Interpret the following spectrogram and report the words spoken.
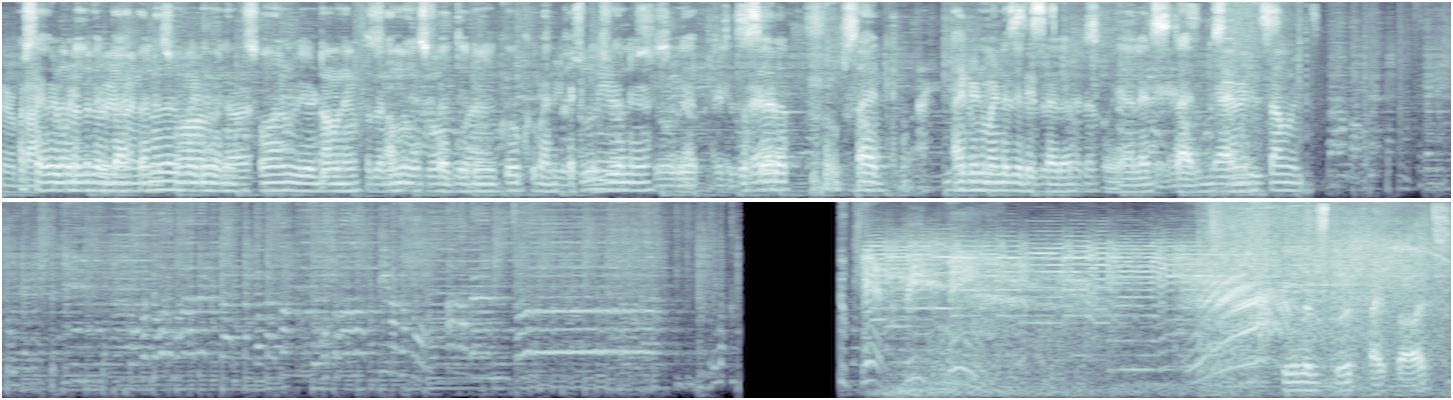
we're What's back up with everybody, we're back with another video and and this one uh, we are doing nominating for the some new is for the new Goku Goku and and Piccolo Junior. Jr. So, So yeah, yeah, it's a the setup, side, I didn't mind to say the setup, so yeah, let's dive into dive into summons. summons. You can't beat me! Caleb's good, five cards.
